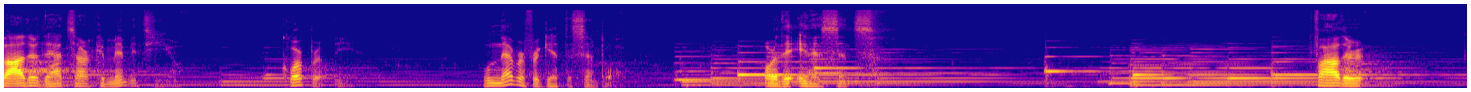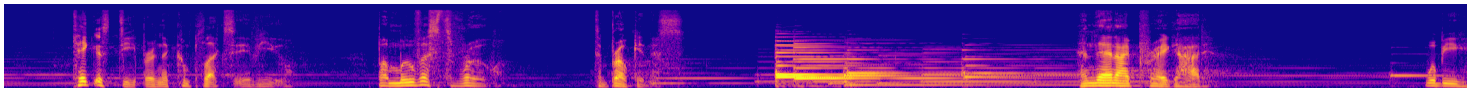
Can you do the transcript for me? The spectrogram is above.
Father, that's our commitment to you corporately. We'll never forget the simple or the innocence. Father, take us deeper in the complexity of you, but move us through to brokenness. And then I pray, God, we'll be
